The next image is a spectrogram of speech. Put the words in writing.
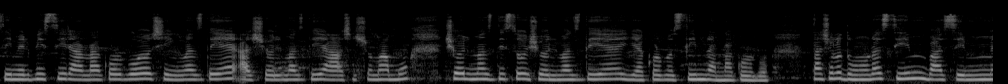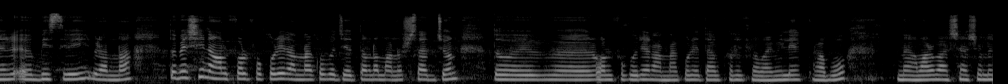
সিমের বিচি রান্না করব, শিং মাছ দিয়ে আর শৈল মাছ দিয়ে আসার সময় আম্মু শৈল মাছ দিছে, শৈল মাছ দিয়ে ইয়া করব, সিম রান্না করব। আসলে ধনুরা সিম বা সিমের বিচি রান্না। তো বেশি না, অল্প অল্প করে রান্না করব, যেহেতু আমরা মানুষ সাতজন। তো অল্প করে রান্না করে তারপরে সবাই মিলে খাব। না, আমার বাসা আসলে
